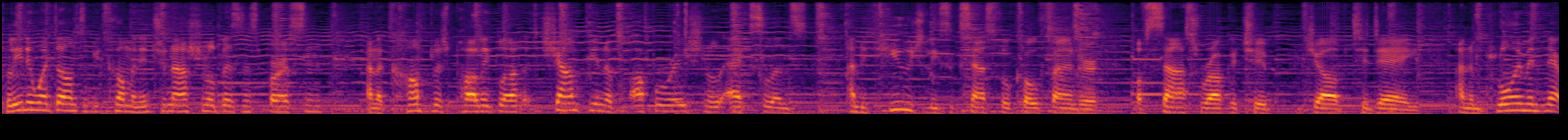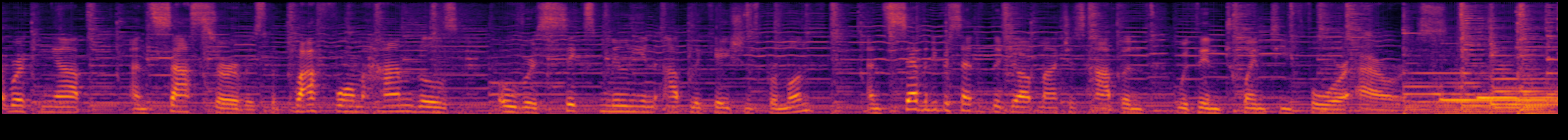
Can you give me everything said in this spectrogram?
Polina went on to become an international business person, an accomplished polyglot, a champion of operational excellence, and a hugely successful co founder of SaaS Rocketship Job Today, an employment networking app and SaaS service. The platform handles over 6 million applications per month, and 70% of the job matches happen within 24 hours.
